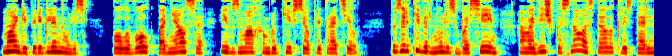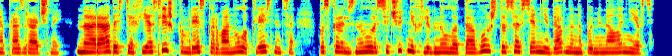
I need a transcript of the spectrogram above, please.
Маги переглянулись. Полуволк поднялся и взмахом руки все прекратил. Пузырьки вернулись в бассейн, а водичка снова стала кристально прозрачной. На радостях я слишком резко рванула к лестнице, поскользнулась и чуть не хлебнула того, что совсем недавно напоминало нефть.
